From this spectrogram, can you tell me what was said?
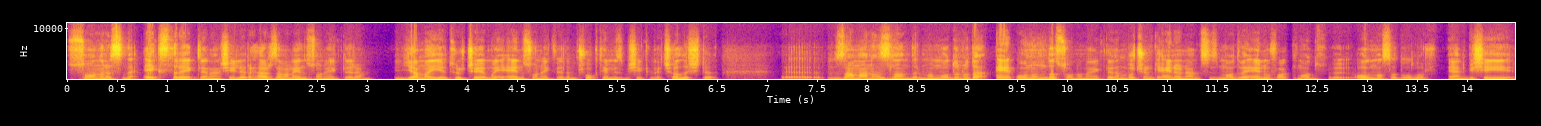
Sonrasında ekstra eklenen şeyleri her zaman en sona eklerim. Yamayı, Türkçe yamayı en son ekledim. Çok temiz bir şekilde çalıştı. Ee, zaman hızlandırma modunu da en, onun da sonuna ekledim. Bu çünkü en önemsiz mod ve en ufak mod. Ee, olmasa da olur. Yani bir şeyi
